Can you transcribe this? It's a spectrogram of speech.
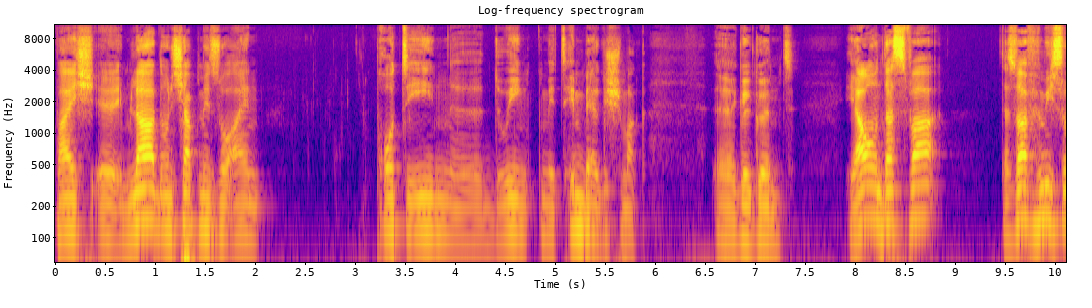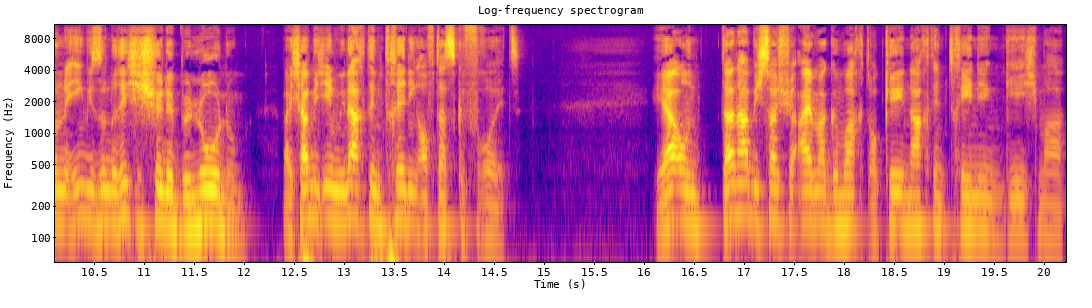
war ich äh, im Laden und ich habe mir so ein Protein-Drink äh, mit Himbeergeschmack äh, gegönnt. Ja, und das war, das war für mich so eine irgendwie so eine richtig schöne Belohnung, weil ich habe mich irgendwie nach dem Training auf das gefreut. Ja, und dann habe ich zum Beispiel einmal gemacht, okay, nach dem Training gehe ich mal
